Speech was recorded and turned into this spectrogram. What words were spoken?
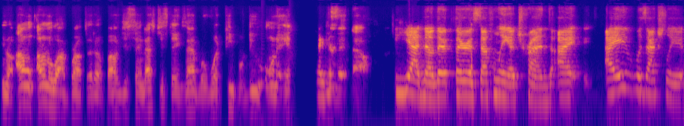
you know, I don't I don't know why I brought that up. I was just saying that's just the example of what people do on the internet now. Yeah, no, there there is definitely a trend. I I was actually,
